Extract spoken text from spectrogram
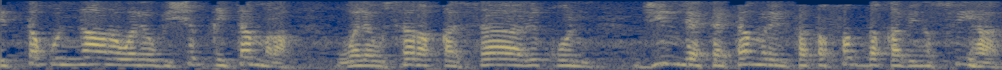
اتقوا النار ولو بشق تمرة ولو سرق سارق جلة تمر فتصدق بنصفها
